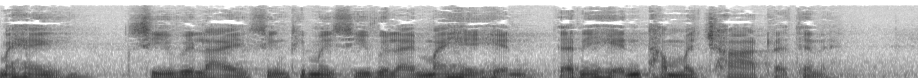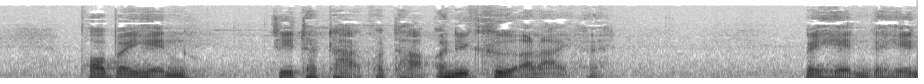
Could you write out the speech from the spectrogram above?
ไม่ให้สีวิไลสิ่งที่ไม่สีวิไลไม่ให้เห็น แต่นี่เห็นธรรมชาติเลยที่ไหนพอไปเห็น จิตถาก็ถามอันนี้คืออะไรไปเห็นก็เห็น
